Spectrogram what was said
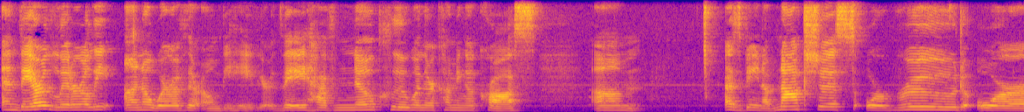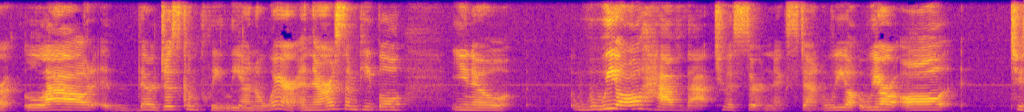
and they are literally unaware of their own behavior they have no clue when they're coming across um, as being obnoxious or rude or loud they're just completely unaware and there are some people you know we all have that to a certain extent. We we are all to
